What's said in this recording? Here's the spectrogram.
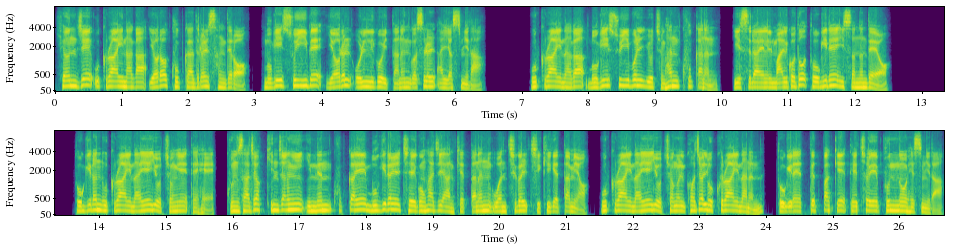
현재 우크라이나가 여러 국가들을 상대로 무기 수입에 열을 올리고 있다는 것을 알렸습니다. 우크라이나가 무기 수입을 요청한 국가는 이스라엘 말고도 독일에 있었는데요. 독일은 우크라이나의 요청에 대해 군사적 긴장이 있는 국가에 무기를 제공하지 않겠다는 원칙을 지키겠다며 우크라이나의 요청을 거절 우크라이나는 독일의 뜻밖의 대처에 분노했습니다.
